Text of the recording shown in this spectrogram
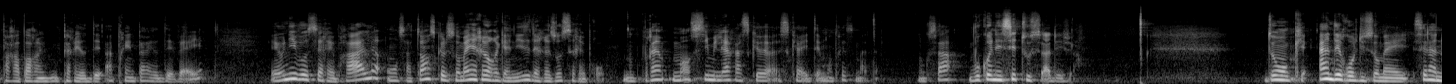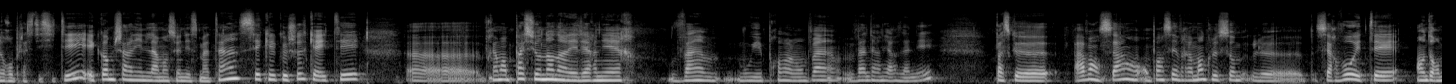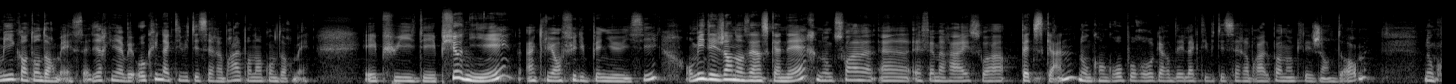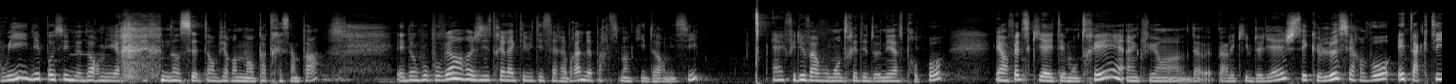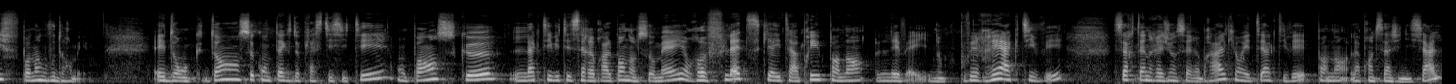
par rapport à une période après une période d'éveil. Et au niveau cérébral, on s'attend à ce que le sommeil réorganise les réseaux cérébraux. Donc vraiment similaire à ce, que, qui a été montré ce matin. Donc ça, vous connaissez tout ça déjà. Donc, un des rôles du sommeil, c'est la neuroplasticité. Et comme Charline l'a mentionné ce matin, c'est quelque chose qui a été euh, vraiment passionnant dans les dernières 20, oui, probablement 20, 20 dernières années. Parce que avant ça, on pensait vraiment que le, cerveau était endormi quand on dormait, c'est-à-dire qu'il n'y avait aucune activité cérébrale pendant qu'on dormait. Et puis des pionniers, incluant Philippe Peigneux ici, ont mis des gens dans un scanner, donc soit un fMRI, soit PET scan, donc en gros pour regarder l'activité cérébrale pendant que les gens dorment. Donc oui, il est possible de dormir dans cet environnement pas très sympa. Et donc vous pouvez enregistrer l'activité cérébrale de participants qui dorment ici. Et Philippe va vous montrer des données à ce propos. Et en fait, ce qui a été montré, incluant par l'équipe de Liège, c'est que le cerveau est actif pendant que vous dormez. Et donc, dans ce contexte de plasticité, on pense que l'activité cérébrale pendant le sommeil reflète ce qui a été appris pendant l'éveil. Donc, vous pouvez réactiver certaines régions cérébrales qui ont été activées pendant l'apprentissage initial.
